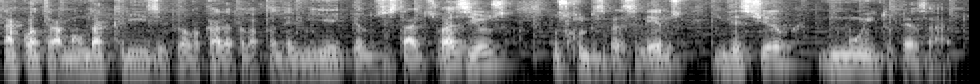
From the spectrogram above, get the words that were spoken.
Na contramão da crise provocada pela pandemia e pelos estádios vazios, os clubes brasileiros investiram muito pesado.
